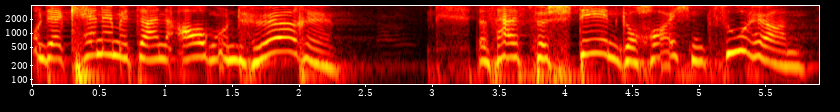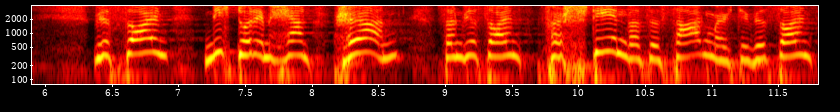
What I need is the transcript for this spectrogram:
und erkenne mit deinen Augen und höre. Das heißt verstehen, gehorchen, zuhören. Wir sollen nicht nur dem Herrn hören, sondern wir sollen verstehen, was er sagen möchte. Wir sollen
